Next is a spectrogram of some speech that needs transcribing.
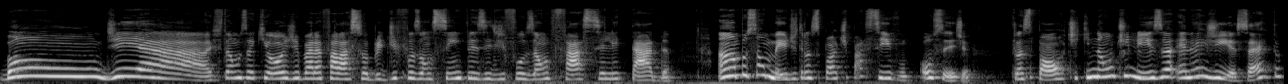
Bom dia! Estamos aqui hoje para falar sobre difusão simples e difusão facilitada. Ambos são meio de transporte passivo, ou seja, transporte que não utiliza energia, certo?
